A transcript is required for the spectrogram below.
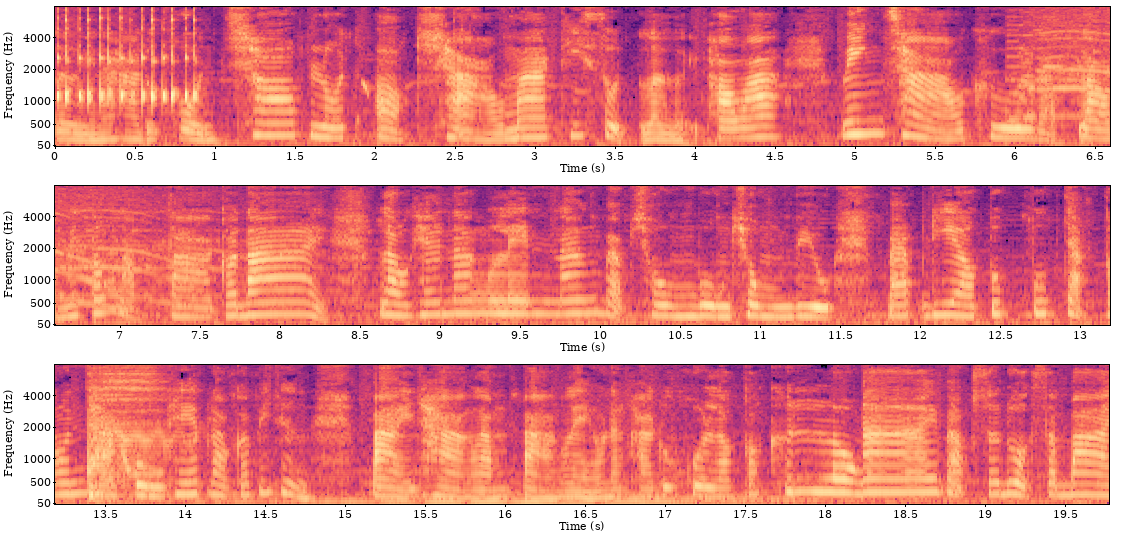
เลยนะคะทุกคนชอบรถออกเช้ามากที่สุดเลย เพราะว่าวิ่งเช้าคือแบบเราไม่ต้องหลับตาก็ได้ เราแค่นั่งเล่นนั่งแบบชมวงชมวิวแป๊บเดียวปุ๊บปุ๊บจากต้นทางกรุงเทพเราก็ไปถึงปลายทางลำปางแล้วนะคะ ทุกคนแล้วก็ขึ้นลงง่ายแบบสะดวกสบาย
